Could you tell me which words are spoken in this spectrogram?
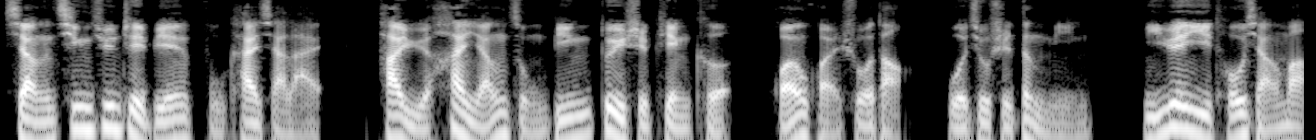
向清军这边俯瞰下来。他与汉阳总兵对视片刻，缓缓说道：“我就是邓明，你愿意投降吗？”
